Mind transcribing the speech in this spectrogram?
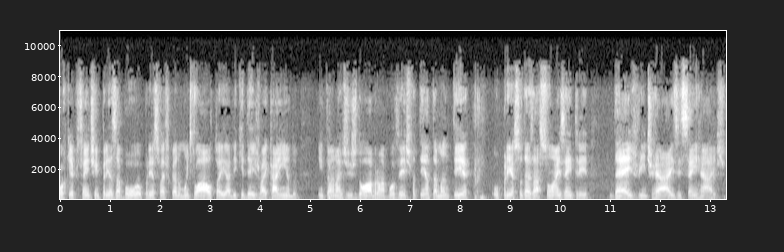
porque principalmente empresa boa, o preço vai ficando muito alto, aí a liquidez vai caindo, então elas desdobram. A Bovespa tenta manter o preço das ações entre 10, 20 reais e 100 reais.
